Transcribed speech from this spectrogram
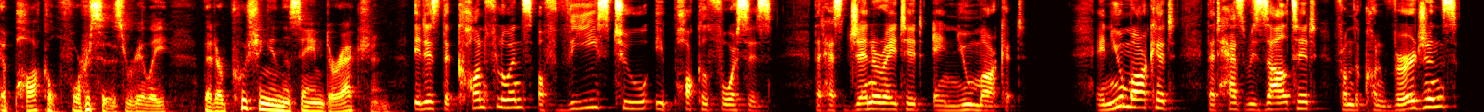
forces, really, that are pushing in the same direction. It is the confluence of these two epochal forces that has generated a new market. A new market that has resulted from the convergence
